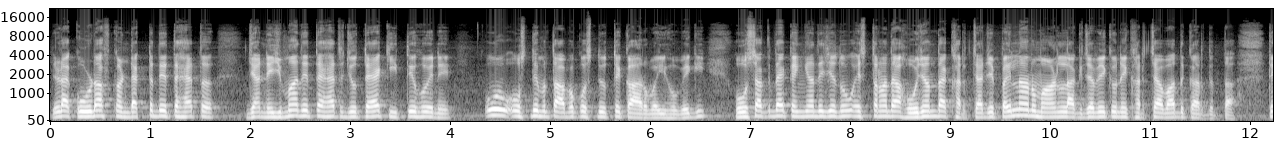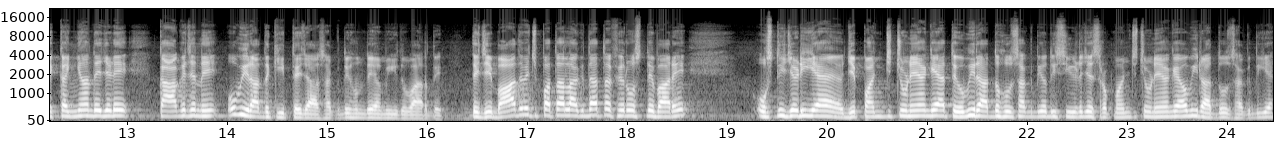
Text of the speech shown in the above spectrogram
ਜਿਹੜਾ ਕੋਡ ਆਫ ਕੰਡਕਟ ਦੇ ਤਹਿਤ ਜਾਂ ਨਿਯਮਾਂ ਦੇ ਤਹਿਤ ਜੋ ਤੈਅ ਕੀਤੇ ਹੋਏ ਨੇ ਉਹ ਉਸ ਦੇ ਮੁਤਾਬਕ ਉਸ ਦੇ ਉੱਤੇ ਕਾਰਵਾਈ ਹੋਵੇਗੀ। ਹੋ ਸਕਦਾ ਕਈਆਂ ਦੇ ਜਦੋਂ ਇਸ ਤਰ੍ਹਾਂ ਦਾ ਹੋ ਜਾਂਦਾ ਖਰਚਾ, ਜੇ ਪਹਿਲਾਂ ਅਨੁਮਾਨ ਲੱਗ ਜਾਵੇ ਕਿ ਉਹਨੇ ਖਰਚਾ ਵੱਧ ਕਰ ਦਿੱਤਾ, ਤੇ ਕਈਆਂ ਦੇ ਜਿਹੜੇ ਕਾਗਜ਼ ਨੇ ਉਹ ਵੀ ਰੱਦ ਕੀਤੇ ਜਾ ਸਕਦੇ ਹੁੰਦੇ ਉਮੀਦਵਾਰ ਦੇ। ਤੇ ਜੇ ਬਾਅਦ ਵਿੱਚ ਪਤਾ ਲੱਗਦਾ ਤਾਂ ਫਿਰ ਉਸ ਦੇ ਬਾਰੇ ਉਸ ਦੀ ਜਿਹੜੀ ਹੈ, ਜੇ ਪੰਚ ਚੁਣਿਆ ਗਿਆ ਤੇ ਉਹ ਵੀ ਰੱਦ ਹੋ ਸਕਦੀ ਹੈ, ਉਹਦੀ ਸੀਟ ਜੇ ਸਰਪੰਚ ਚੁਣਿਆ ਗਿਆ, ਉਹ ਵੀ ਰੱਦ ਹੋ ਸਕਦੀ ਹੈ।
